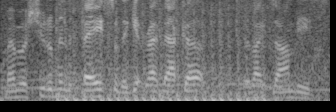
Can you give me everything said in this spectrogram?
Remember, shoot them in the face so they get right back up. They're like zombies.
